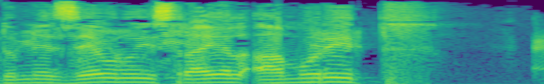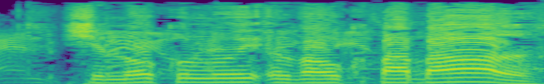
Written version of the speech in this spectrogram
Dumnezeul lui Israel a murit și locul lui îl va ocupa Baal.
